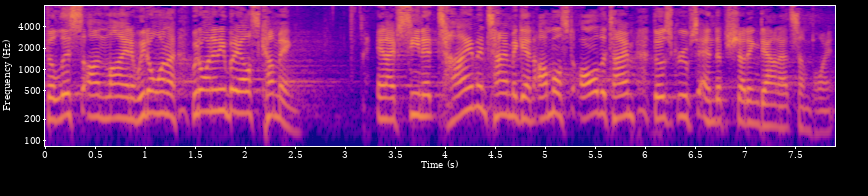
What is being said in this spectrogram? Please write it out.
the lists online? And we don't want to, we don't want anybody else coming. And I've seen it time and time again, almost all the time, those groups end up shutting down at some point.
